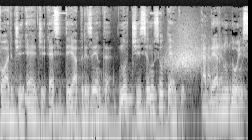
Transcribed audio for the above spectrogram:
Ford Ed ST apresenta Notícia no seu tempo. Caderno 2.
